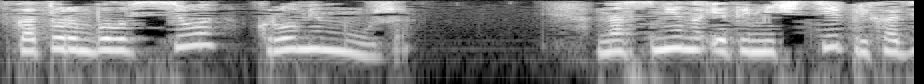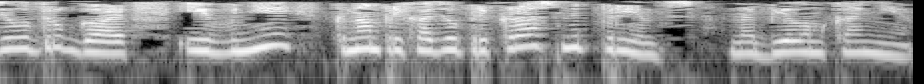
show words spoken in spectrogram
в котором было все, кроме мужа. На смену этой мечте приходила другая, и в ней к нам приходил прекрасный принц на белом коне.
